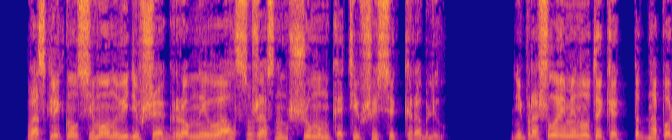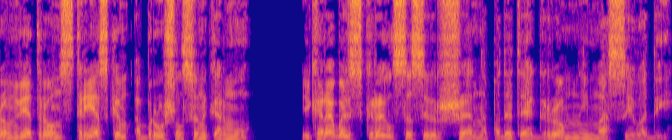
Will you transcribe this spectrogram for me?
— воскликнул Симон, увидевший огромный вал с ужасным шумом, катившийся к кораблю. Не прошло и минуты, как под напором ветра он с треском обрушился на корму, и корабль скрылся совершенно под этой огромной массой воды.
